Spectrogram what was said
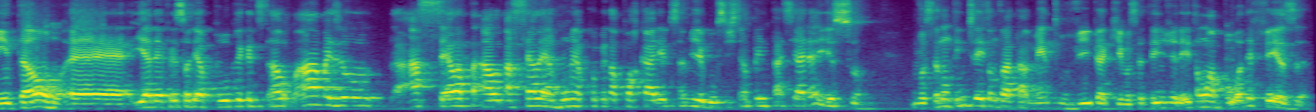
Então, é, e a Defensoria Pública disse: Ah, mas eu, a, cela, tá, a, a cela é ruim, a comida é porcaria. Eu disse, amigo, o sistema penitenciário é isso. Você não tem direito a um tratamento VIP aqui, você tem direito a uma boa defesa.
